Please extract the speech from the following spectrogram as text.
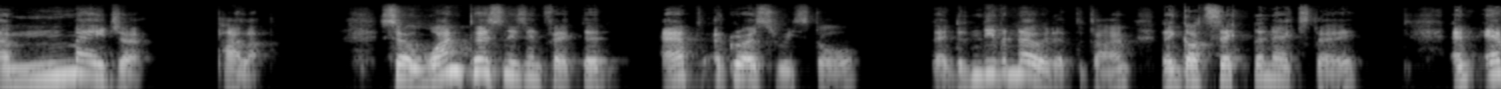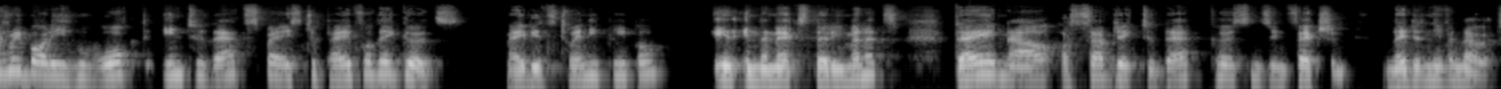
a major pileup. So one person is infected at a grocery store. They didn't even know it at the time. They got sick the next day. And everybody who walked into that space to pay for their goods, maybe it's 20 people in, in the next 30 minutes, they now are subject to that person's infection. And they didn't even know it.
